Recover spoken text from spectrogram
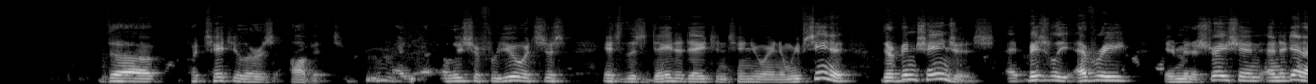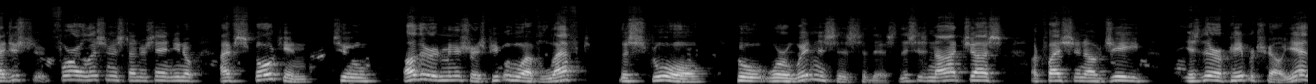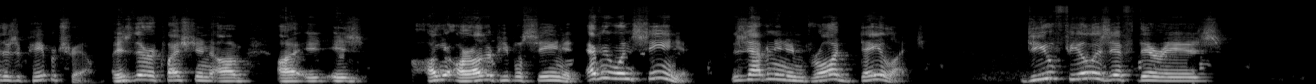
the particulars of it, mm-hmm. and uh, Alicia, for you, it's just it's this day to day continuing, and we've seen it there have been changes at basically every administration. And again, I just for our listeners to understand, you know, I've spoken to other administrators, people who have left the school who were witnesses to this. This is not just a question of, gee, is there a paper trail? Yeah, there's a paper trail. Is there a question of, uh, is other are other people seeing it? Everyone's seeing it. This is happening in broad daylight. Do you feel as if there is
